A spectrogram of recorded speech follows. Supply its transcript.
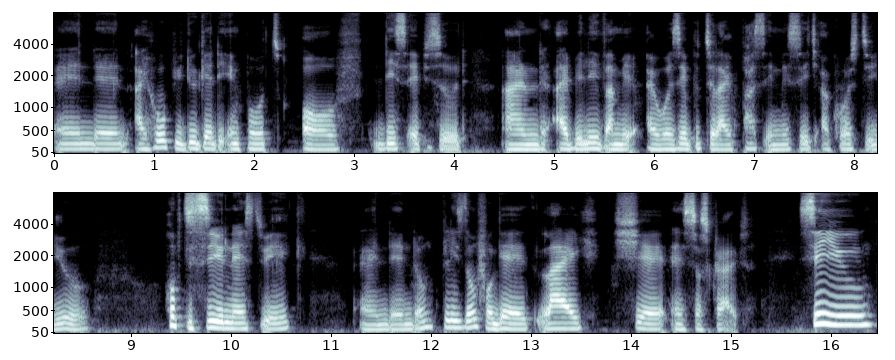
and then I hope you do get the input of this episode and I believe I, I was able to like pass a message across to you. Hope to see you next week and then don't please don't forget like, share and subscribe. See you.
